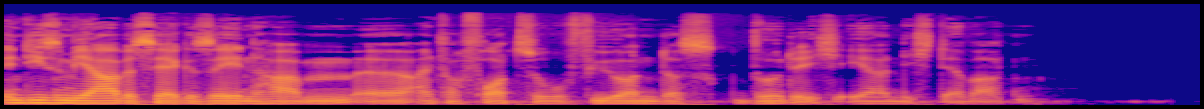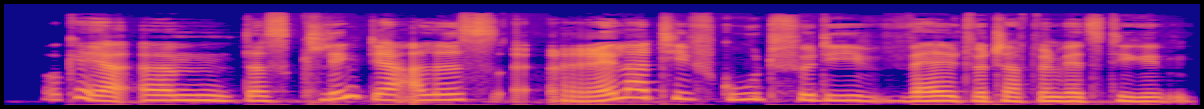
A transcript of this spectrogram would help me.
in diesem Jahr bisher gesehen haben, äh, einfach fortzuführen. Das würde ich eher nicht erwarten. Okay, ja, ähm, das klingt ja alles relativ gut für die Weltwirtschaft, wenn wir jetzt die,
